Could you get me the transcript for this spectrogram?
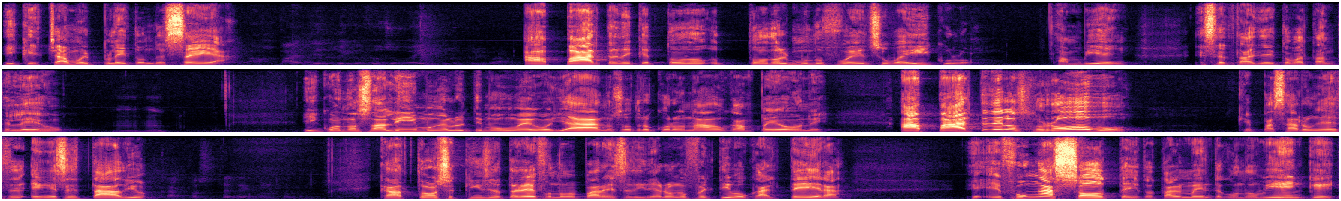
y que echamos el pleito donde sea. Aparte de que todo, todo el mundo fue en su vehículo, también ese trayecto bastante lejos. Y cuando salimos en el último juego ya nosotros coronados campeones, aparte de los robos que pasaron en ese, en ese estadio, 14, 15 teléfonos me parece, dinero en efectivo, cartera, eh, eh, fue un azote totalmente cuando bien que,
